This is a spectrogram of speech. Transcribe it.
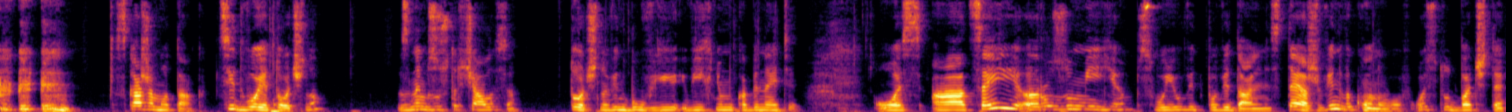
Скажемо так. Ці двоє точно з ним зустрічалися. Точно він був в їхньому кабінеті. Ось, а цей розуміє свою відповідальність. Теж він виконував. Ось тут, бачите,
